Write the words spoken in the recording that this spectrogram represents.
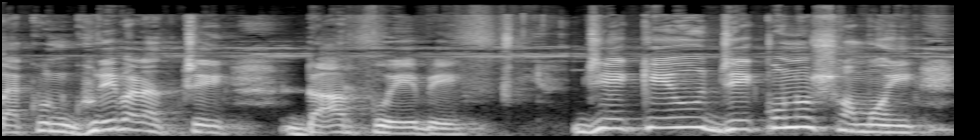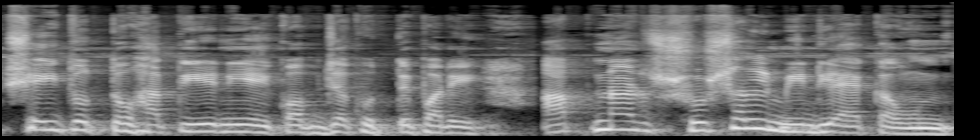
এখন ঘুরে বেড়াচ্ছে ডার্ক ওয়েবে যে কেউ যে কোনো সময় সেই তথ্য হাতিয়ে নিয়ে কবজা করতে পারে আপনার সোশ্যাল মিডিয়া অ্যাকাউন্ট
